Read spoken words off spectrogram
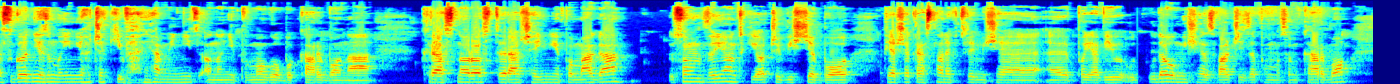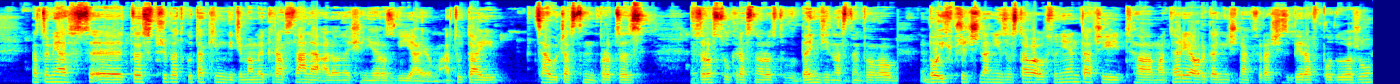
Zgodnie z moimi oczekiwaniami nic ono nie pomogło, bo karbo na krasnorosty raczej nie pomaga. Są wyjątki oczywiście, bo pierwsze krasnale, które mi się e, pojawiły, udało mi się zwalczyć za pomocą karbo. Natomiast e, to jest w przypadku takim, gdzie mamy krasnale, ale one się nie rozwijają. A tutaj cały czas ten proces wzrostu krasnorostów będzie następował, bo ich przyczyna nie została usunięta, czyli ta materia organiczna, która się zbiera w podłożu.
